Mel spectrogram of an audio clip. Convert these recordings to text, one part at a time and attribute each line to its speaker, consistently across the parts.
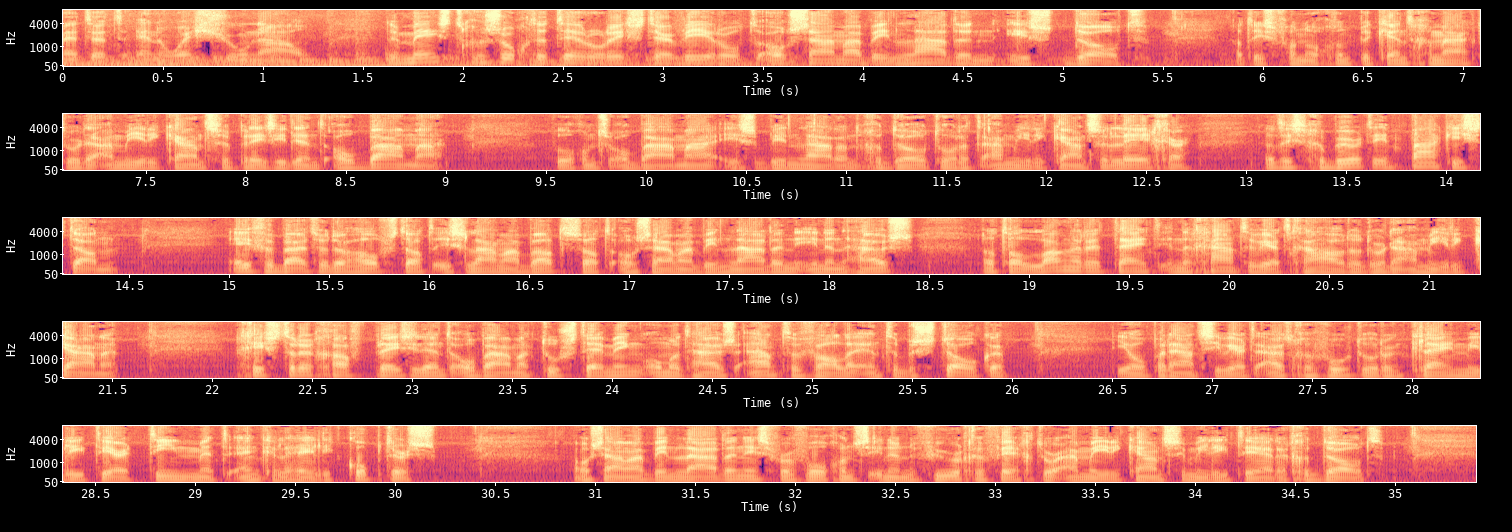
Speaker 1: met het NOS-journaal. De meest gezochte terrorist ter wereld, Osama Bin Laden, is dood. Dat is vanochtend bekendgemaakt door de Amerikaanse president Obama. Volgens Obama is Bin Laden gedood door het Amerikaanse leger. Dat is gebeurd in Pakistan. Even buiten de hoofdstad Islamabad zat Osama Bin Laden in een huis... dat al langere tijd in de gaten werd gehouden door de Amerikanen. Gisteren gaf president Obama toestemming om het huis aan te vallen en te bestoken. Die operatie werd uitgevoerd door een klein militair team met enkele helikopters. Osama Bin Laden is vervolgens in een vuurgevecht door Amerikaanse militairen gedood.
